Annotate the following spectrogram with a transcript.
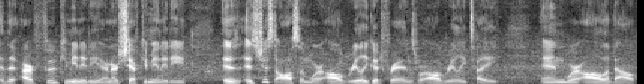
the our food community and our chef community is is just awesome. We're all really good friends. We're all really tight, and we're all about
